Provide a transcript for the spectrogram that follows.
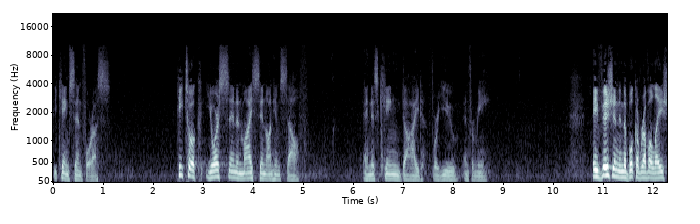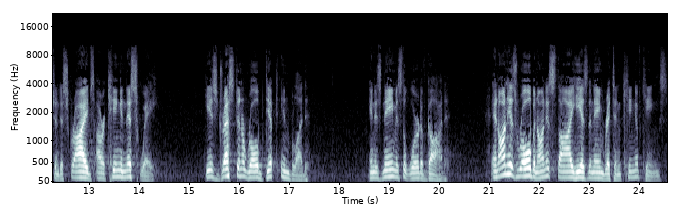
became sin for us. He took your sin and my sin on himself, and this king died for you and for me. A vision in the book of Revelation describes our king in this way He is dressed in a robe dipped in blood, and his name is the Word of God. And on his robe and on his thigh, he has the name written King of Kings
